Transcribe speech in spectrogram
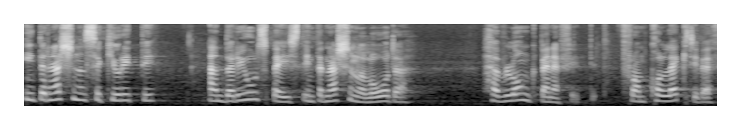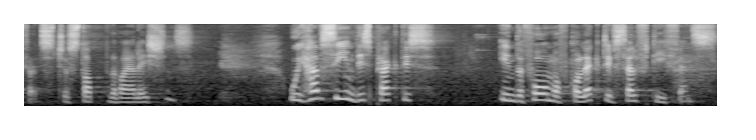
International security and the rules-based international order have long benefited from collective efforts to stop the violations. We have seen this practice in the form of collective self-defense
